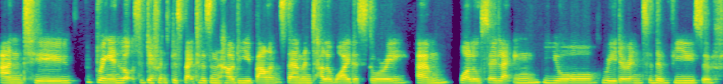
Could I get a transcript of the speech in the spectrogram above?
and to bring in lots of different perspectives and how do you balance them and tell a wider story um, while also letting your reader into the views of,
